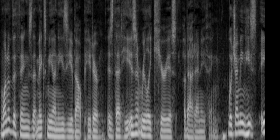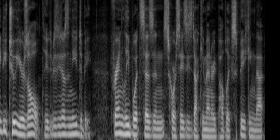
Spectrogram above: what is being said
One of the things that makes me uneasy about Peter is that he isn't really curious about anything. Which, I mean, he's 82 years old. He, doesn't need to be. Fran Lebowitz says in Scorsese's documentary Public Speaking that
